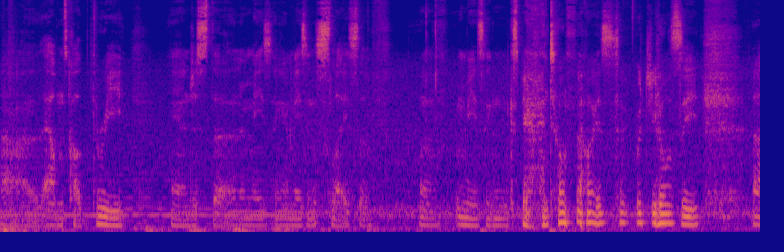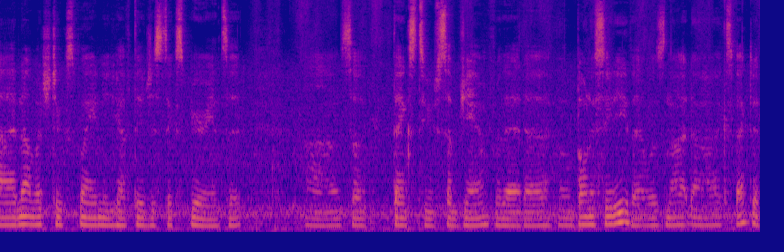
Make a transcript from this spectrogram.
Uh, the album's called Three, and just uh, an amazing, amazing slice of of amazing experimental noise, which you'll see. Uh, not much to explain. You have to just experience it. Uh, so thanks to Subjam for that uh, bonus CD that was not uh, expected.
